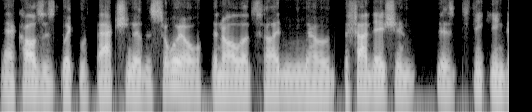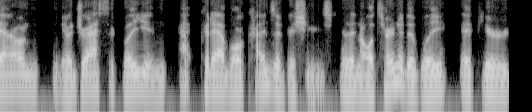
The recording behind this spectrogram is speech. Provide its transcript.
that causes liquefaction of the soil, then all of a sudden, you know, the foundation is sinking down, you know, drastically and could have all kinds of issues. And then alternatively, if you're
